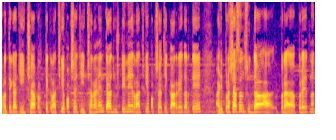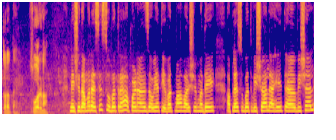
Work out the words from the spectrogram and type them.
प्रत्येकाची इच्छा प्रत्येक राजकीय पक्षाची इच्छा. राहिली आणि त्या दृष्टीने राजकीय पक्षाचे कार्यकर्ते आणि प्रशासन सुद्धा प्र प्रयत्न करत आहे. सुवर्णा. निश्चित अमर असेच सोबत राहा. आपण जाऊयात यवतमाळ वाशिममध्ये आपल्यासोबत विशाल आहेत. विशाल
